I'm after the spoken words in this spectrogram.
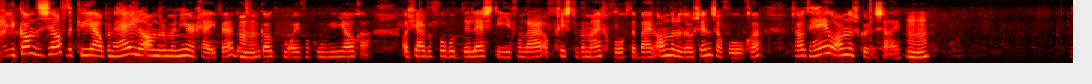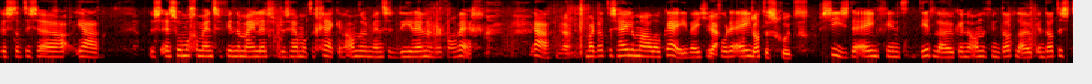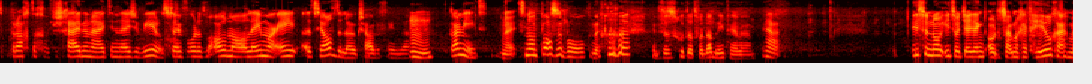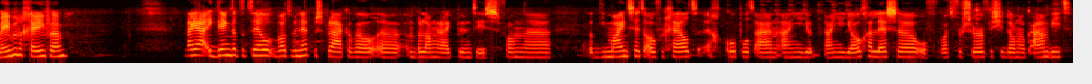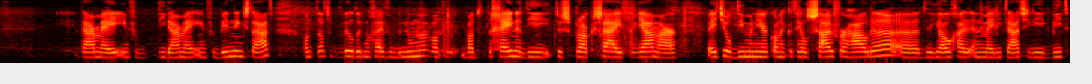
Maar je kan dezelfde kriya op een hele andere manier geven. Hè? Dat Mhm. vind ik ook het mooie van Kundalini Yoga. Als jij bijvoorbeeld de les die je vandaag of gisteren bij mij gevolgd hebt, bij een andere docent zou volgen, zou het heel anders kunnen zijn. Mhm. Dus dat is, eh, ja. Dus, en sommige mensen vinden mijn les dus helemaal te gek. En andere mensen die rennen ervan weg. Ja, ja. maar dat is helemaal oké, weet je. Ja, Voor de een, dat is goed. precies, de een vindt dit leuk en de ander vindt dat leuk. En dat is de prachtige verscheidenheid in deze wereld. Stel je voor dat we allemaal alleen maar één- hetzelfde leuk zouden vinden. Mhm. Kan niet. Nee, It's not possible. dus het is goed dat we dat niet hebben. Ja. Is er nog iets wat jij denkt, oh, dat zou ik nog echt heel graag mee willen geven? Nou ja, ik denk dat het heel, wat we net bespraken wel eh, een belangrijk punt is. Van, dat die mindset over geld, eh, gekoppeld aan, aan, je, aan je yogalessen of wat voor service je dan ook aanbiedt, daarmee in, die daarmee in verbinding staat. Want dat wilde ik nog even benoemen. Wat, die, wat degene die te sprak zei van ja, maar weet je, op die manier kan ik het heel zuiver houden. eh, de yoga en de meditatie die ik bied.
